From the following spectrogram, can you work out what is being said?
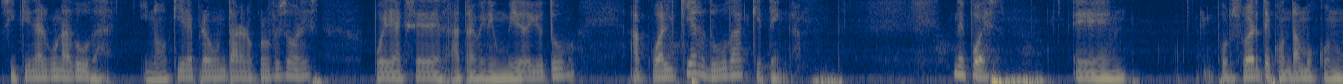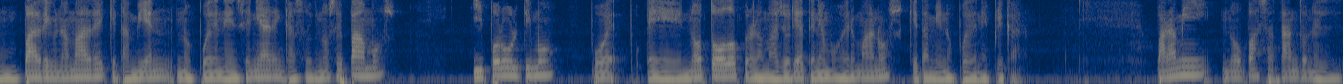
si tiene alguna duda y no quiere preguntar a los profesores, puede acceder a través de un video de YouTube a cualquier duda que tenga. Después, eh, por suerte contamos con un padre y una madre que también nos pueden enseñar en caso de que no sepamos. Y por último, eh, no todos, pero la mayoría tenemos hermanos que también nos pueden explicar. Para mí no pasa tanto en,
